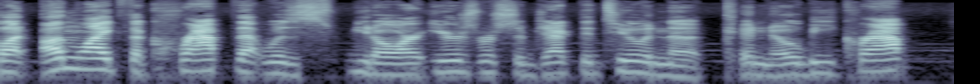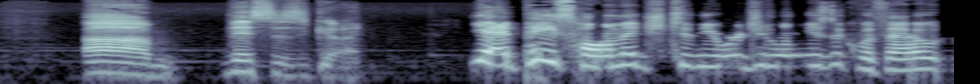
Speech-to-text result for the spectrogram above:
But unlike the crap that was, you know, our ears were subjected to in the Kenobi crap, um, this is good. Yeah, it pays homage to the original music without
